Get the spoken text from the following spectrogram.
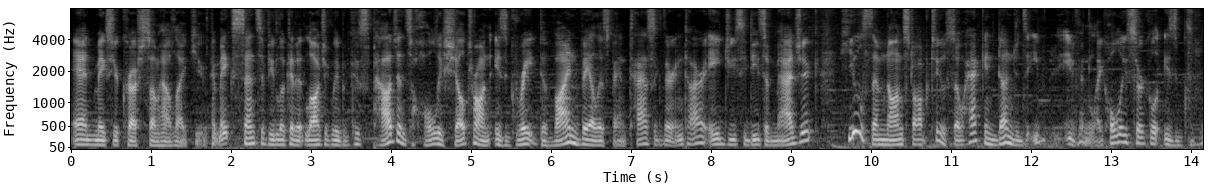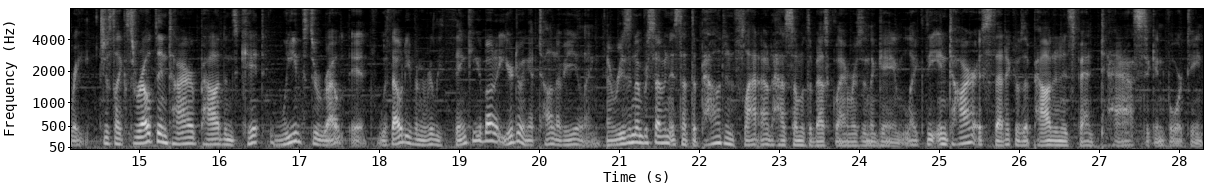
and makes your crush somehow like you. It makes sense if you look at it logically because Paladin's Holy Sheltron is great, Divine Veil is fantastic, their entire AGCDs of magic heals them non-stop too. So heck in dungeons, even, even like Holy Circle is great. Just like throughout the entire Paladin's kit, weaves throughout it without even really thinking about it, you're doing a ton of healing. And reason number seven is that the Paladin flat out has some of the best glamours in the game. Like the entire aesthetic of the Paladin is fantastic in 14.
